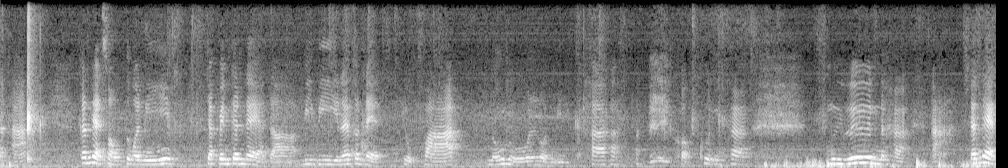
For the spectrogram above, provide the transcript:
นะคะ กันแดดสองตัวนี้จะเป็นกันแดดอ่า BB และกันแดดจุดฟ้า น้องหนูมันหล่นอีกค่ะ ขอบคุณค่ะ มือลื่นนะคะอะกันแดด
